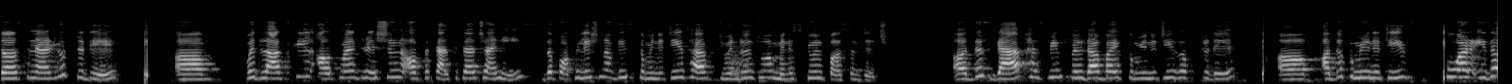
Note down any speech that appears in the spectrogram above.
The scenario today, uh, with large-scale outmigration of the Calcutta Chinese, the population of these communities have dwindled to a minuscule percentage. Uh, this gap has been filled up by communities of today, uh, other communities who are either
